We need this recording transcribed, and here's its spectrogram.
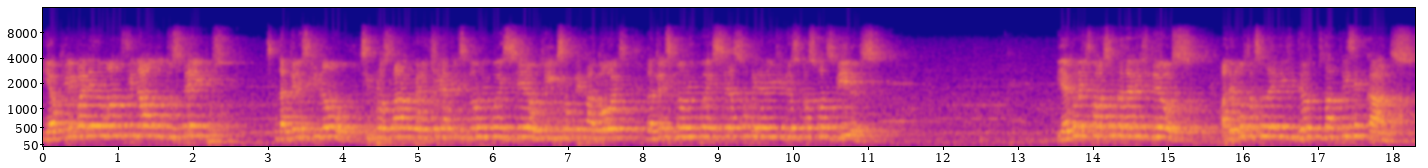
E é o que ele vai derramar no final dos tempos. Daqueles que não se prostraram perante Ele, daqueles que não reconheceram que são pecadores, daqueles que não reconheceram a soberania de Deus sobre as suas vidas. E aí quando a gente fala sobre a lei de Deus, a demonstração da lei de Deus nos dá três recados.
